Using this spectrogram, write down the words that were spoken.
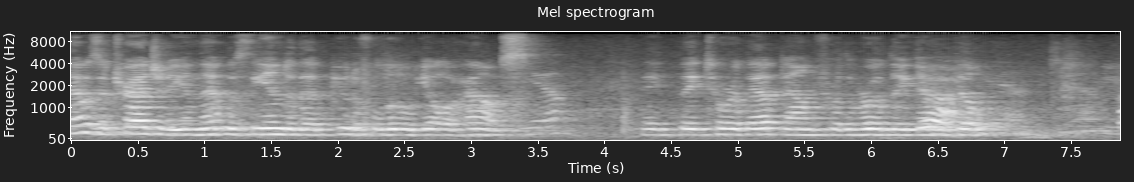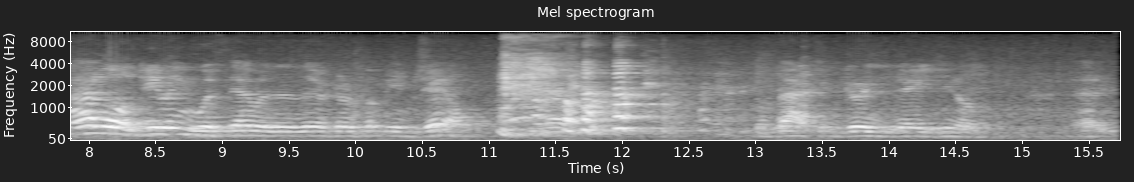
that was a tragedy, and that was the end of that beautiful little yellow house. Yeah, They, they tore that down for the road they never Yeah. built. Yeah. I had a little dealing with them and then they're gonna put me in jail. Go back during the days, you know, and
